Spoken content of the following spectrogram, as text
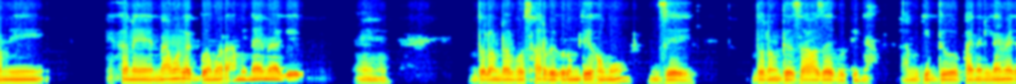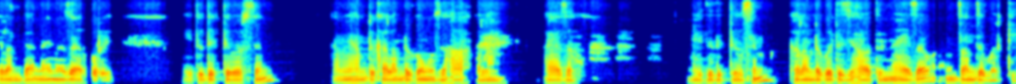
আমি এখানে নামা লাগবো আমার। আমি নামে আগে দোলনটা অল্প সার্ভে করুম দিয়ে হমু যে দোলন দিয়ে যাওয়া যাবে কিনা। আমি কিন্তু ফাইনাল নেমে গেলাম গা, নেমে যাওয়ার পরে, এই তো দেখতে পাচ্ছেন আমি হান্ড্রেড কালামটা কমো যে হা কালাম, আয়া যাও। এই তো দেখতে পাচ্ছেন, কালামটা কইতেছে হা তুমি আয়া যাও, আমি জান যাব আর কি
